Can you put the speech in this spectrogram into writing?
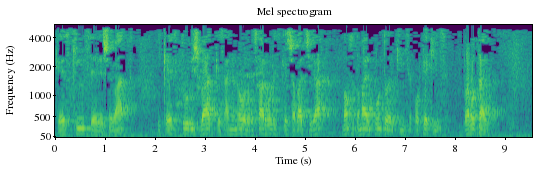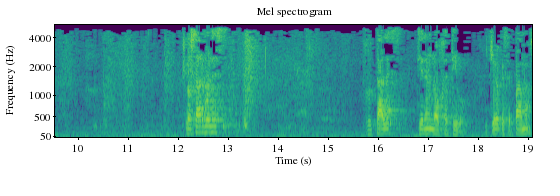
que es 15 de Shabbat y que es Tu que es Año Nuevo de los Árboles, que es Shabbat Shirah, Vamos a tomar el punto del 15. ¿Por qué 15? Rabotai. Los árboles frutales tienen un objetivo y quiero que sepamos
